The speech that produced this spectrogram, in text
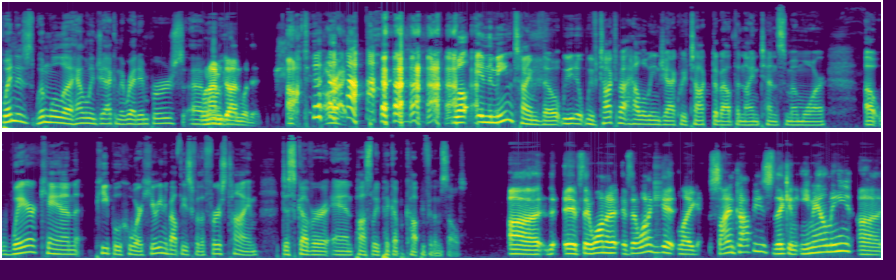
when is when will uh, Halloween Jack and the Red Emperors? Uh, When I'm we- done with it. Ah, all right. well, in the meantime, though, we we've talked about Halloween Jack. We've talked about the Nine Tenths memoir. Uh, where can people who are hearing about these for the first time discover and possibly pick up a copy for themselves? uh if they want to if they want to get like signed copies they can email me uh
